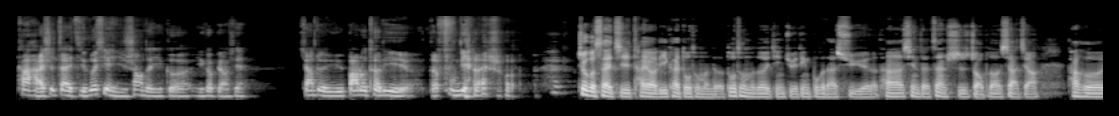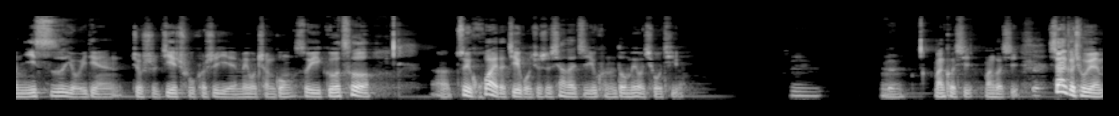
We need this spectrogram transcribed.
他还是在及格线以上的一个一个表现。相对于巴洛特利的负面来说，这个赛季他要离开多特蒙德，多特蒙德已经决定不和他续约了，他现在暂时找不到下家。他和尼斯有一点就是接触，可是也没有成功，所以格策，呃，最坏的结果就是下赛季有可能都没有球踢了。嗯，嗯，蛮可惜，蛮可惜。是下一个球员，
